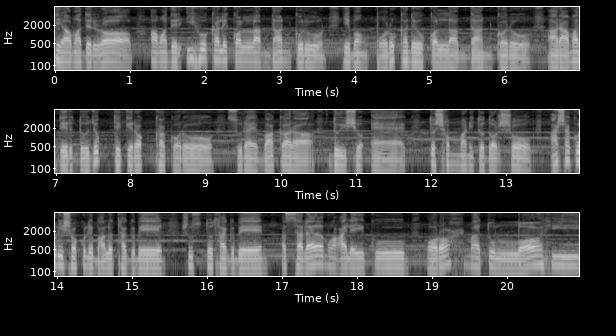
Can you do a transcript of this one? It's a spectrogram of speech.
হে আমাদের রব, আমাদের ইহকালে কল্যাণ দান করুন এবং পরকালেও কল্যাণ দান করো আর আমাদের দোজক থেকে রক্ষা করো। সুরায় বাকারা দুইশো এক। তো সম্মানিত দর্শক, আশা করি সকলে ভালো থাকবেন, সুস্থ থাকবেন। আসসালামু আলাইকুম ও রহমাতুল্লাহি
